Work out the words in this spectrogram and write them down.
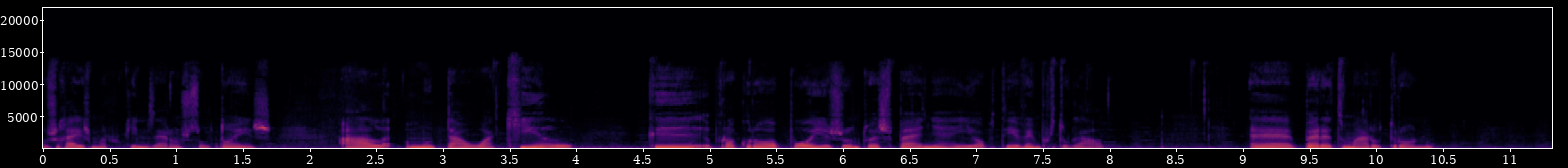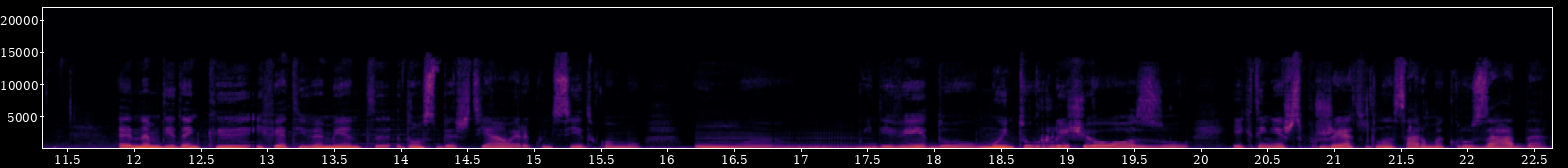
os reis marroquinos eram os sultões, Al-Mutawakil, que procurou apoio junto à Espanha e obteve em Portugal eh, para tomar o trono. Eh, Na medida em que, efetivamente, Dom Sebastião era conhecido como um, um indivíduo muito religioso e que tinha este projeto de lançar uma cruzada,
